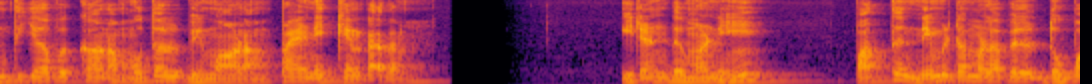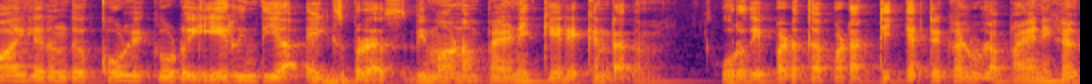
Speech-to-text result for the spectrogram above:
இந்தியாவுக்கான முதல் விமானம் பயணிக்கின்றது. இரண்டு மணி பத்து நிமிடமளவில் துபாயிலிருந்து கோழிக்கோடு ஏர் இந்தியா எக்ஸ்பிரஸ் விமானம் பயணிக்க இருக்கின்றது. உறுதிப்படுத்தப்பட்ட டிக்கெட்டுகள் உள்ள பயணிகள்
